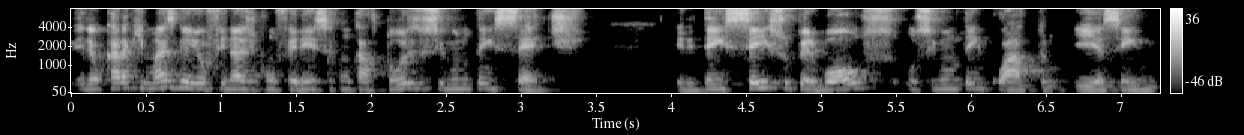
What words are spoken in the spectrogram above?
ele é o cara que mais ganhou finais de conferência com 14, o segundo tem 7. Ele tem seis Super Bowls, o segundo tem quatro. E assim,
